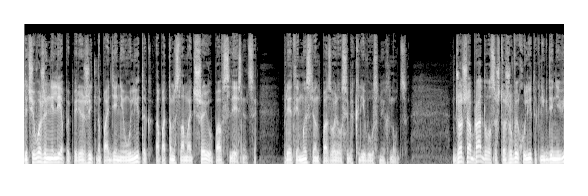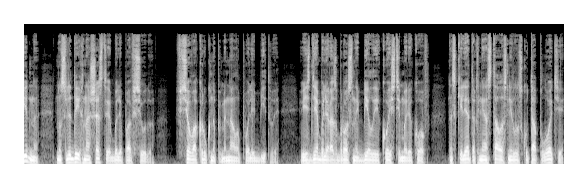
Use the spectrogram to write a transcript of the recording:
До чего же нелепо пережить нападение улиток, а потом сломать шею, упав с лестницы. При этой мысли он позволил себе криво усмехнуться. Джордж обрадовался, что живых улиток нигде не видно, но следы их нашествия были повсюду. Все вокруг напоминало поле битвы. Везде были разбросаны белые кости моряков. На скелетах не осталось ни лоскута плоти,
